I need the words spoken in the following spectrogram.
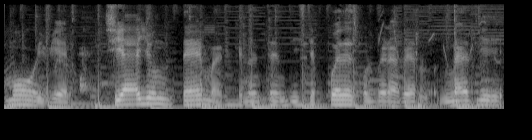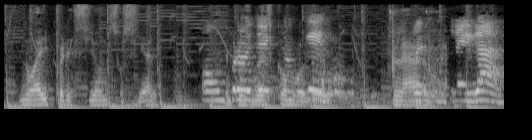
muy bien. Si hay un tema que no entendiste, puedes volver a verlo. Nadie, no hay presión social. O un proyecto como que claro. legal,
